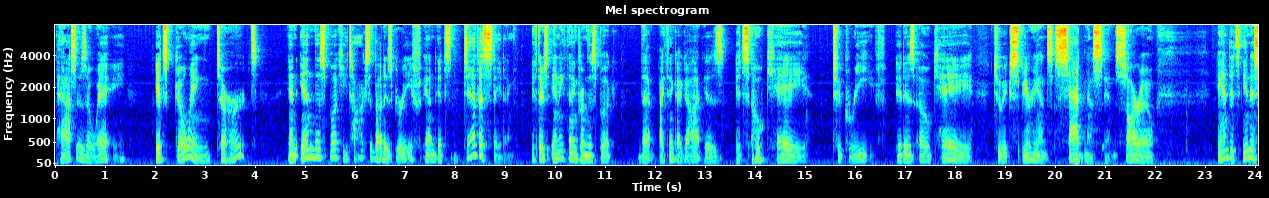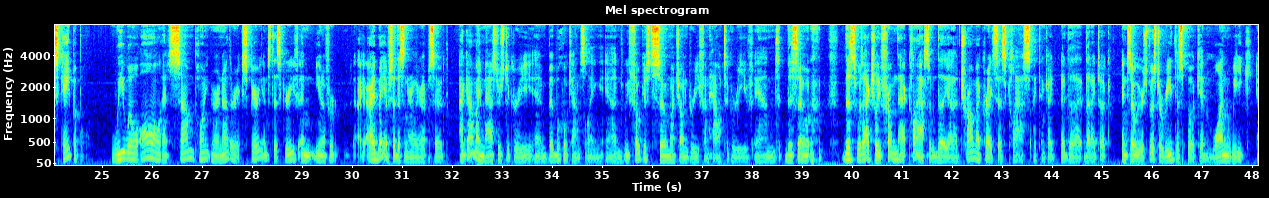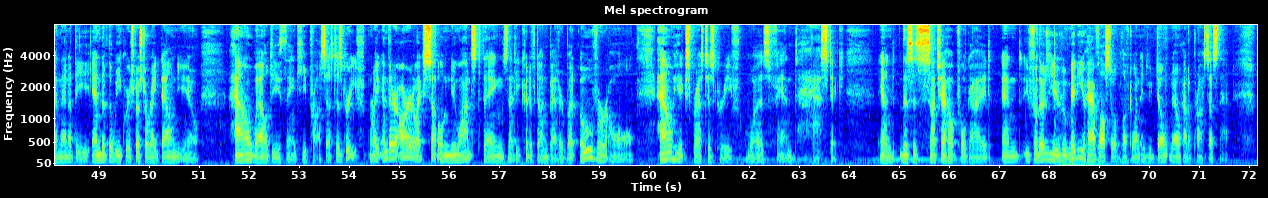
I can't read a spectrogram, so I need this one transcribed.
passes away, it's going to hurt. And in this book, he talks about his grief, and it's devastating. If there's anything from this book that I think I got, is it's okay to grieve. It is okay to experience sadness and sorrow, and it's inescapable. We will all, at some point or another, experience this grief. And, you know, for I, I may have said this in an earlier episode. I got my master's degree in biblical counseling, and we focused so much on grief and how to grieve. And this, uh, this was actually from that class, the uh, trauma crisis class. I think I that, that I took. And so we were supposed to read this book in one week, and then at the end of the week, we were supposed to write down, you know, how well do you think he processed his grief, right? And there are like subtle, nuanced things that he could have done better, but overall, how he expressed his grief was fantastic. And this is such a helpful guide. And for those of you who maybe you have lost a loved one and you don't know how to process that,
